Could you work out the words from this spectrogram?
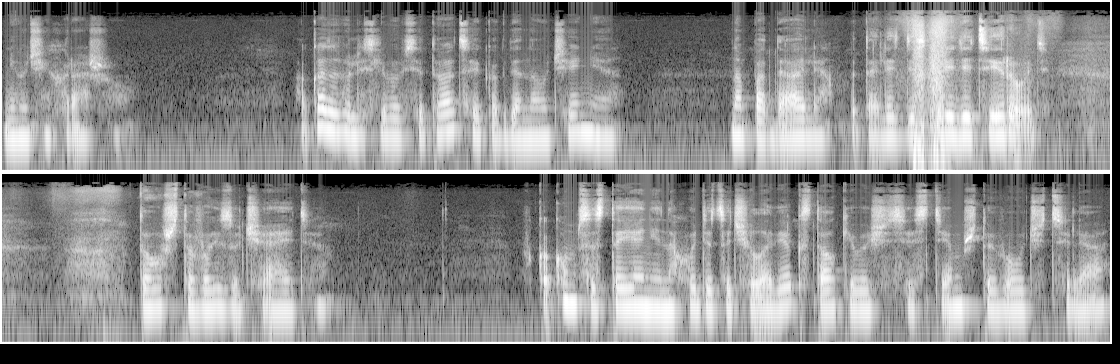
не очень хорошо? Оказывались ли вы в ситуации, когда на учение нападали, пытались дискредитировать то, что вы изучаете – каком состоянии находится человек, сталкивающийся с тем, что его учителя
